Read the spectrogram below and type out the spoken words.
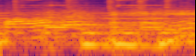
மரணத்திலே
